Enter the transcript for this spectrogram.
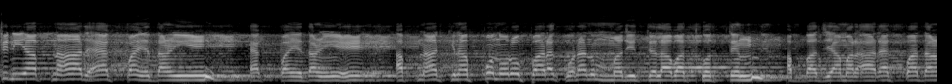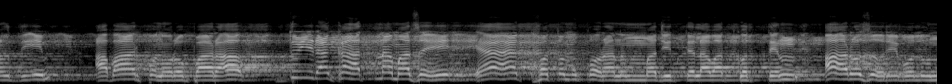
তিনি আপনার এক পায়ে দাঁড়িয়ে, এক পায়ে দাঁড়িয়ে আপনার কিনা পনেরো পারা কোরআন মাজিদ তেলাওয়াত করতেন। আব্বা যে আমার আর এক পা দাঁড়িয়ে আবার পনেরো পারা দুই রাকাত নামাজে এক খতম কোরআন মাজিদ তেলাওয়াত করতেন। আরও জোরে বলুন,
